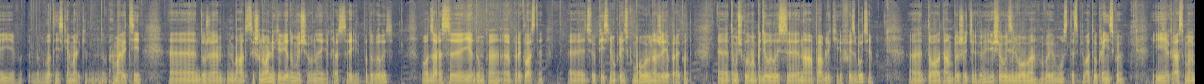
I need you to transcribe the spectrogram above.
і от в Латинській Америці, Америці дуже багато цих шанувальників. Я думаю, що вони якраз це і подивились. От зараз є думка перекласти цю пісню українською мовою. Нас вже є переклад. Е, Тому що коли ми поділились е, на пабліки в Фейсбуці, е, то там пишуть: е, якщо ви зі Львова, ви мусите співати українською. І якраз ми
